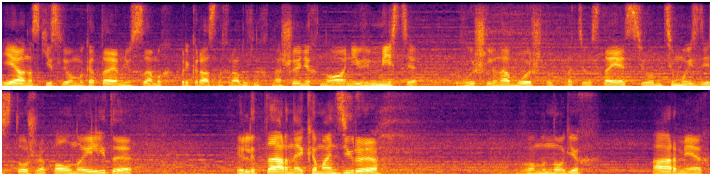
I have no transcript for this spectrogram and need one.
явно с Кислевым и Катаем не в самых прекрасных радужных отношениях. Но они вместе вышли на бой, чтобы противостоять силам тьмы. Здесь тоже полно элиты. Элитарные командиры во многих армиях.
